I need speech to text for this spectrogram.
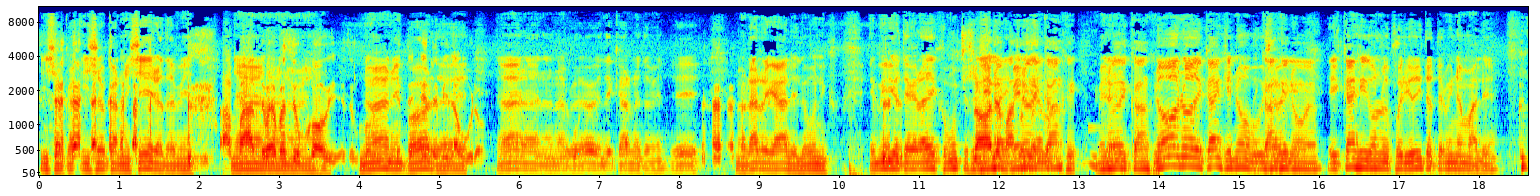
Hizo, hizo carnicero también. Aparte, bueno, no, no, un hobby. Es un no, hobby. no este, importa. Este es mi eh. laburo. No, no, no, no, pero vender carne también. Eh, no la regales, lo único. Emilio, te agradezco mucho. No, menos, menos de canje. Menos de canje. No, no, de canje no. De canje no, eh. El canje con los periodistas termina mal, ¿eh?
